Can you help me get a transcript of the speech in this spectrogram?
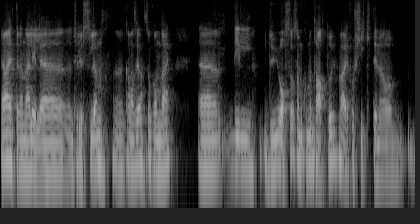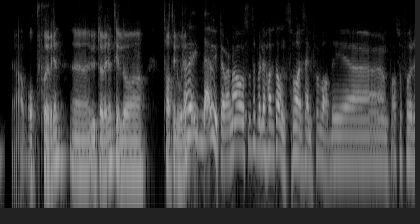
ja, etter den der lille trusselen, kan man si, som kom der. Vil du også som kommentator være forsiktig med å ja, oppfordre utøvere til å ta til orde? Det er utøverne som selvfølgelig har et ansvar selv for hva de, altså for,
